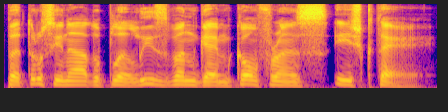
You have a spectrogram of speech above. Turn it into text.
patrocinado pela Lisbon Game Conference e Isqueté.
